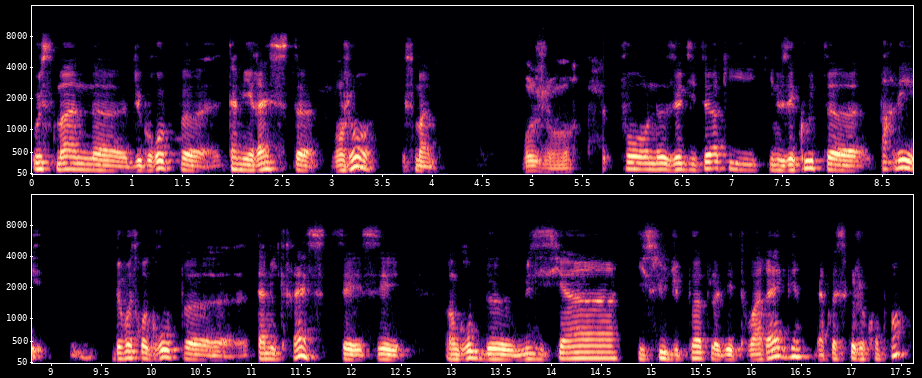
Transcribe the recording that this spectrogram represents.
Ousmane euh, du groupe Tamirest. Bonjour Ousmane. Bonjour. Pour nos éditeurs qui, qui nous écoutent, parlez de votre groupe Tamirest. C'est un groupe de musiciens issus du peuple des Touaregs, d'après ce que je comprends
